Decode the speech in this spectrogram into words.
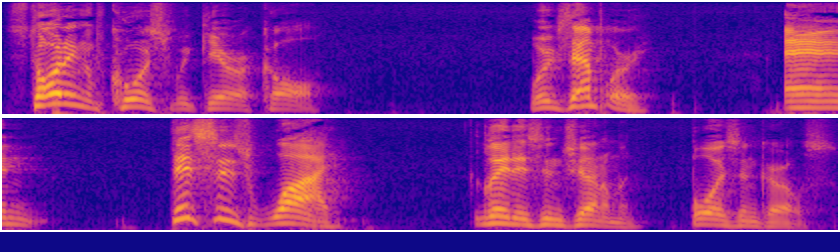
Starting, of course, with Gerrit Cole. We're exemplary. And this is why, ladies and gentlemen, boys and girls,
